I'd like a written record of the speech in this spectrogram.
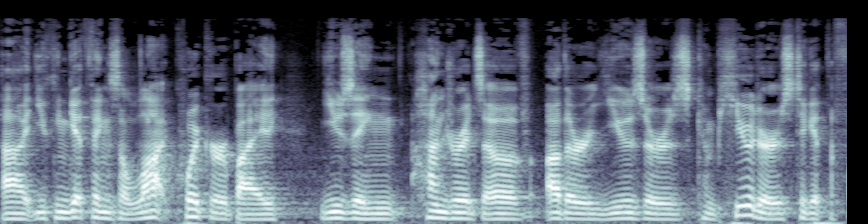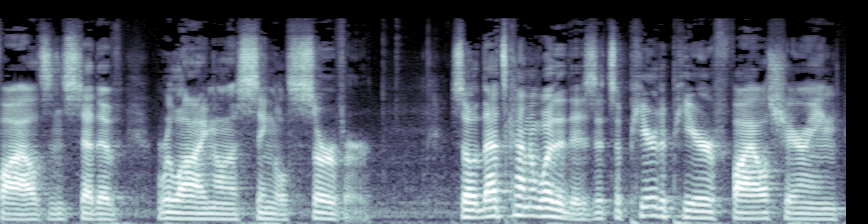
uh, you can get things a lot quicker by using hundreds of other users' computers to get the files instead of relying on a single server. So that's kind of what it is. It's a peer to peer file sharing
